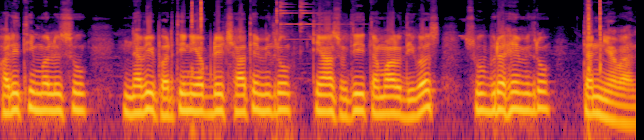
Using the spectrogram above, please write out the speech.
ફરીથી મળીશું નવી ભરતીની અપડેટ સાથે મિત્રો. ત્યાં સુધી તમારો દિવસ શુભ રહે મિત્રો. ધન્યવાદ.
